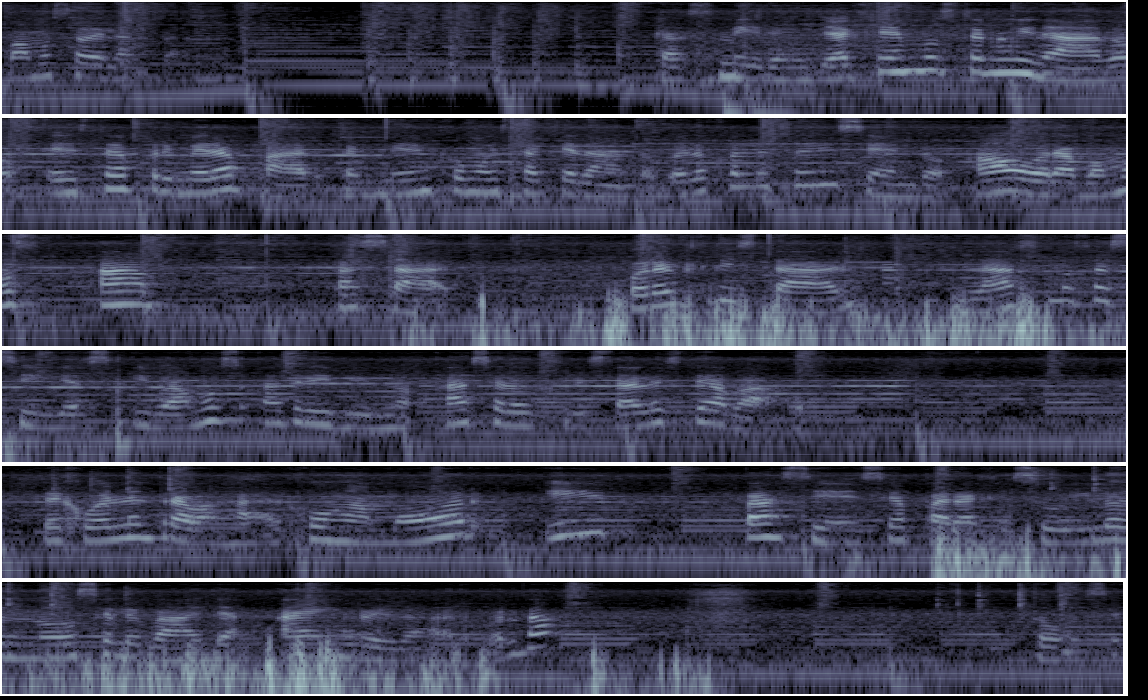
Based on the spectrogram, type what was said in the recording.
Vamos a adelantar. Miren ya que hemos terminado esta primera parte miren cómo está quedando. Ve lo que les estoy diciendo. Ahora vamos a pasar por el cristal las mozasillas y vamos a dirigirnos hacia los cristales de abajo. Recuerden trabajar con amor y paciencia para que su hilo no se le vaya a enredar verdad entonces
